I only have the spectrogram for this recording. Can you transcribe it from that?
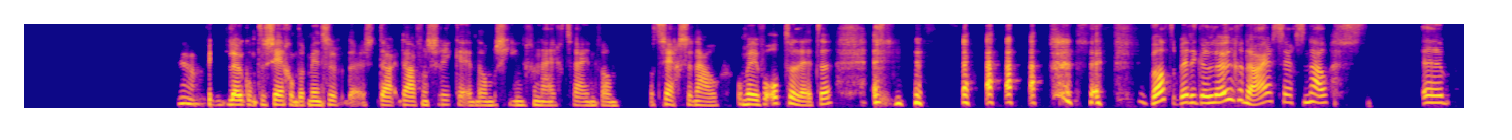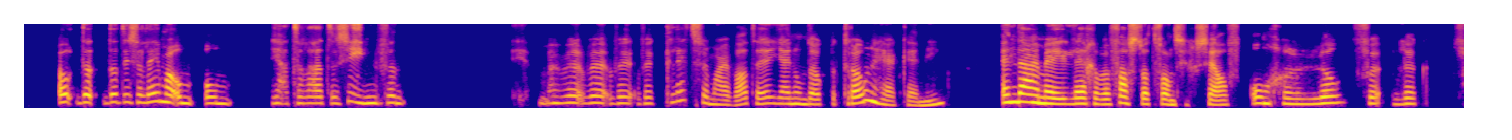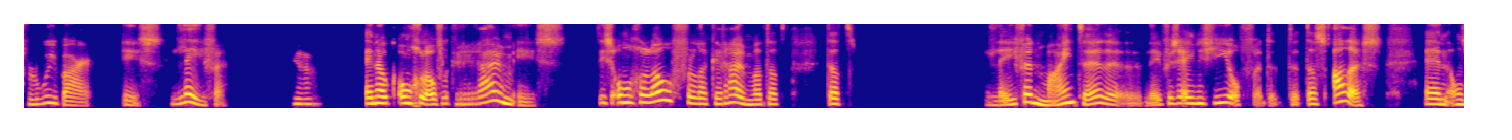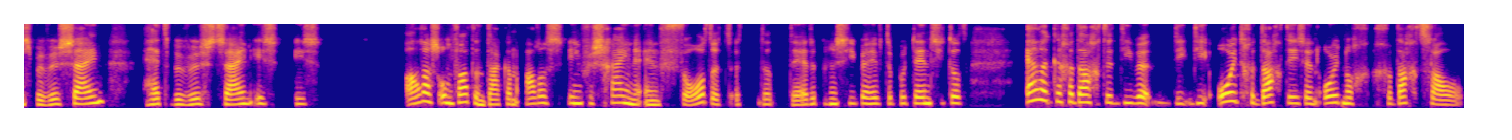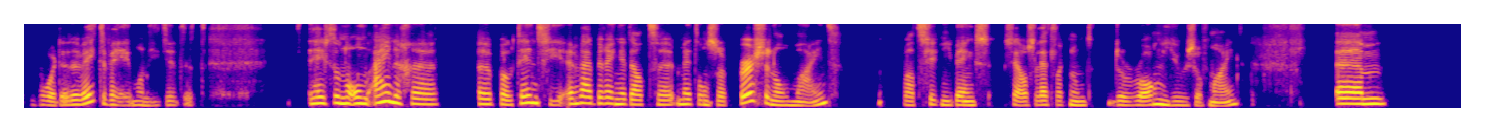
Ja. Ik vind het leuk om te zeggen, omdat mensen daar, daar- daarvan schrikken en dan misschien geneigd zijn van, wat zegt ze nou, om even op te letten. wat, ben ik een leugenaar? Zegt ze nou, eh, oh, dat, dat is alleen maar om, om ja, te laten zien van, we, we, we, we kletsen maar wat. Hè? Jij noemde ook patroonherkenning. En daarmee leggen we vast wat van zichzelf ongelooflijk vloeibaar is. Leven. En ook ongelooflijk ruim is. Het is ongelooflijk ruim, want dat, dat leven, mind, hè, de levensenergie, of, eh, dat, dat, is alles. En ons bewustzijn, het bewustzijn is, is allesomvattend. Daar kan alles in verschijnen. En thought, het, het, dat derde principe, heeft de potentie tot elke gedachte die, we, die, die ooit gedacht is en ooit nog gedacht zal worden. Dat weten we helemaal niet. Heeft een oneindige uh, potentie. En wij brengen dat uh, met onze personal mind, wat Sydney Banks zelfs letterlijk noemt the wrong use of mind. Um,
